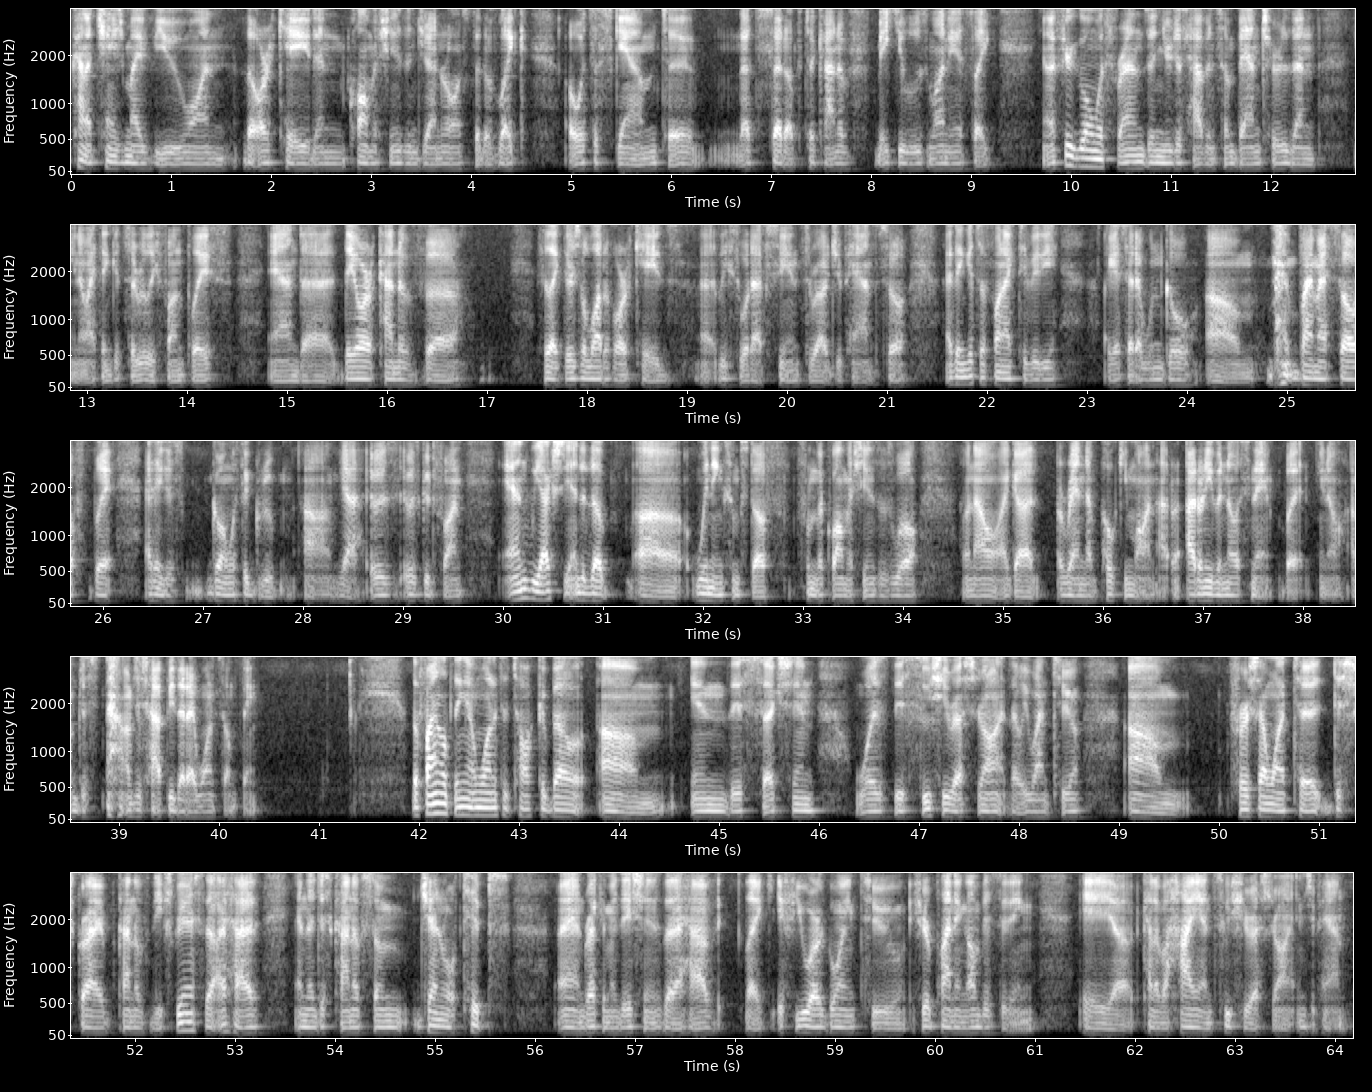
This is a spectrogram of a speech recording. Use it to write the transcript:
kind of changed my view on the arcade and claw machines in general instead of like oh it's a scam to that's set up to kind of make you lose money. It's like you know if you're going with friends and you're just having some banter then you know i think it's a really fun place. And uh, they are kind of uh, I feel like there's a lot of arcades at least what i've seen throughout japan. So i think it's a fun activity. Like I said, I wouldn't go um, by myself, but I think just going with a group, um, yeah, it was it was good fun and we actually ended up uh, winning some stuff from the claw machines as well. So now I got a random Pokemon. I don't, I don't even know its name, but you know, I'm just I'm just happy that I won something. The final thing I wanted to talk about um, in this section was this sushi restaurant that we went to. Um, first, I wanted to describe kind of the experience that I had, and then just kind of some general tips and recommendations that I have, like if you are going to, if you're planning on visiting a uh, kind of a high end sushi restaurant in Japan.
